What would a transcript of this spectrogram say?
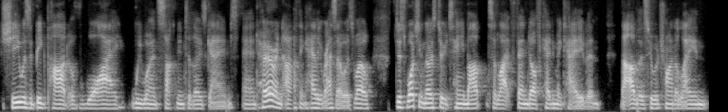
she was a big part of why we weren't sucked into those games. And her and I think Hayley Raso as well, just watching those two team up to like fend off Katie McCabe and the others who were trying to lay in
